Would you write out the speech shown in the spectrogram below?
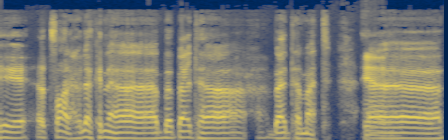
تصالحوا لكنها بعدها بعدها مات. يعني. آه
